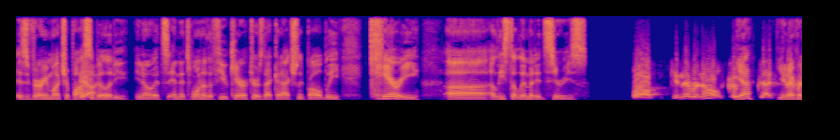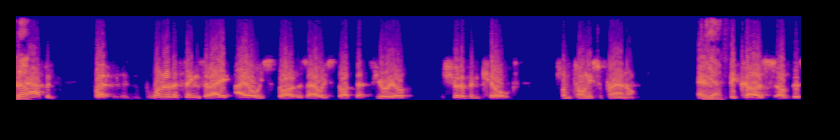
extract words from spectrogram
is very much a possibility. Yeah. You know, it's and it's one of the few characters that could actually probably carry uh, at least a limited series. Well, you never know. Could, yeah, that, you that never know. Happen. But one of the things that I, I always thought was I always thought that Furio should have been killed from Tony Soprano and yeah. because of this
